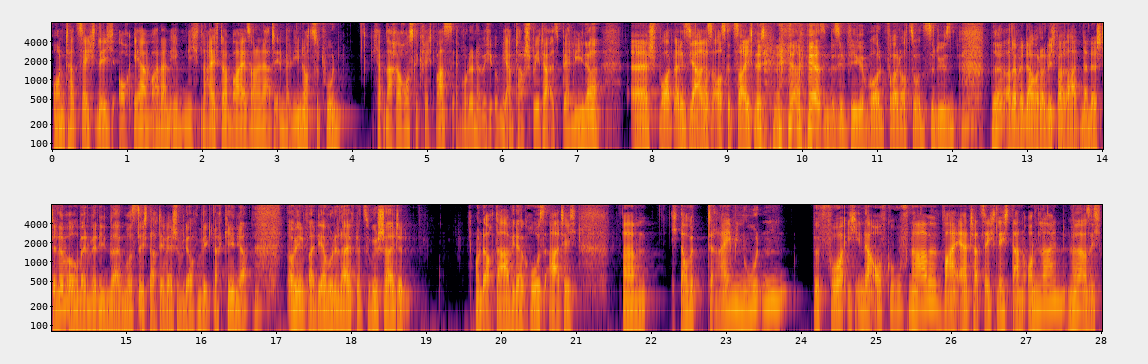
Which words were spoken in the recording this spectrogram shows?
und tatsächlich auch er war dann eben nicht live dabei, sondern er hatte in Berlin noch zu tun. Ich habe nachher rausgekriegt, was. Er wurde nämlich irgendwie am Tag später als Berliner äh, Sportler des Jahres ausgezeichnet. er ist ein bisschen viel geworden, vorher noch zu uns zu düsen. Ne? Hat er mir da aber noch nicht verraten an der Stelle, warum er in Berlin bleiben musste. Ich dachte, er wäre schon wieder auf dem Weg nach Kenia. Auf jeden Fall, der wurde live dazugeschaltet. Und auch da wieder großartig. Ähm, ich glaube, drei Minuten bevor ich ihn da aufgerufen habe, war er tatsächlich dann online. Ne? Also ich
